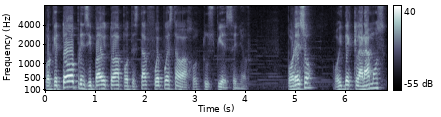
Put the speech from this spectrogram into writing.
porque todo principado y toda potestad fue puesta bajo tus pies, Señor. Por eso, hoy declaramos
